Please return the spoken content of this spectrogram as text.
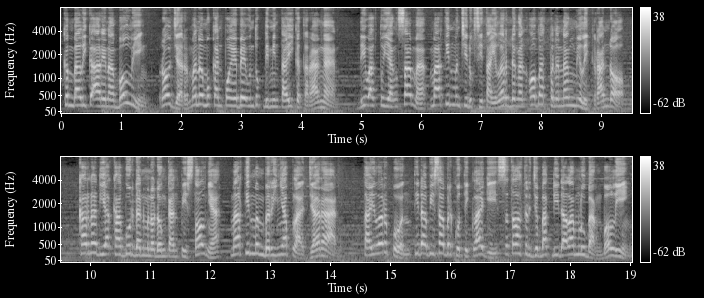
Kembali ke arena bowling, Roger menemukan Poebe untuk dimintai keterangan. Di waktu yang sama, Martin menciduk si Tyler dengan obat penenang milik Randolph. Karena dia kabur dan menodongkan pistolnya, Martin memberinya pelajaran. Tyler pun tidak bisa berkutik lagi setelah terjebak di dalam lubang bowling.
